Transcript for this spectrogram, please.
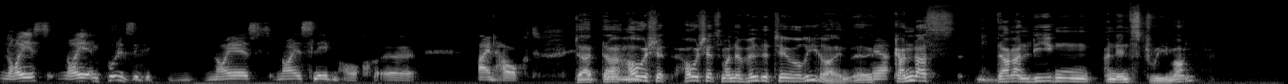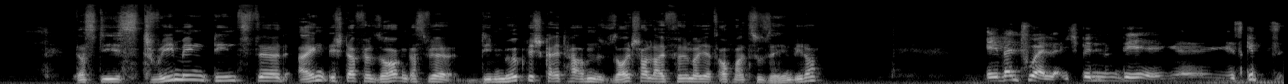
neues, neue Impulse gibt, neues, neues Leben auch äh, einhaucht. Da, da hau, ich, hau ich jetzt mal eine wilde Theorie rein. Äh, ja. Kann das daran liegen an den Streamern? Dass die Streaming-Dienste eigentlich dafür sorgen, dass wir die Möglichkeit haben, solcherlei Filme jetzt auch mal zu sehen wieder? Eventuell. Ich bin die, äh, es gibt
